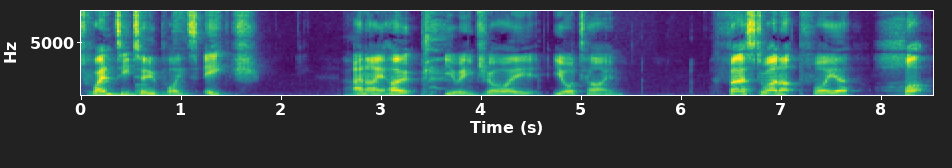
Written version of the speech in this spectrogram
22 points each, and I ah. hope you enjoy your time. First one up for you, hot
